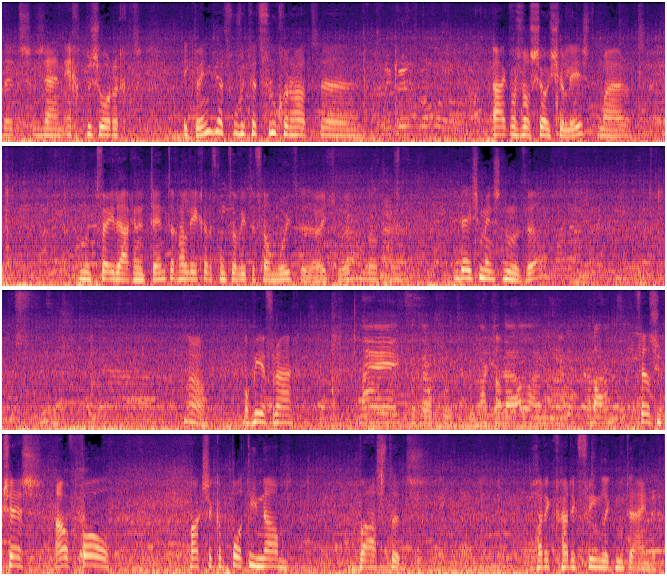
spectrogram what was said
Dat, ze zijn echt bezorgd. Ik weet niet of ik dat vroeger had. Ja, ik was wel socialist, maar om een twee dagen in een tent te gaan liggen, dat vond ik dan weer te veel moeite, weet je wel. Dat, deze mensen doen het wel. Nou, nog meer vragen? Nee, ik vind het heel goed. Dankjewel oh. en uh, bedankt. Veel succes. Hou vol. Maak ze kapot die nam. Bastards. Had ik, had ik vriendelijk moeten eindigen.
